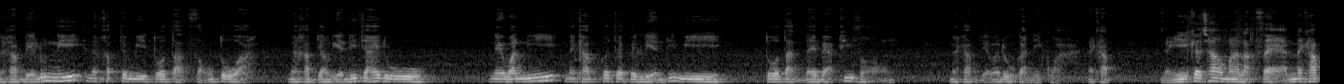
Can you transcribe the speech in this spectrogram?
นะครับ เหรียญรุ่นนี้นะครับจะมีตัวตัด 2 ตัวนะครับ อย่างเหรียญที่จะให้ดูในวันนี้นะครับ ก็จะเป็นเหรียญที่มี ตัวตัดในแบบที่2นะครับ เดี๋ยวมาดูกันดีกว่านะครับ อย่างนี้ก็เช่ามาหลักแสนนะครับ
